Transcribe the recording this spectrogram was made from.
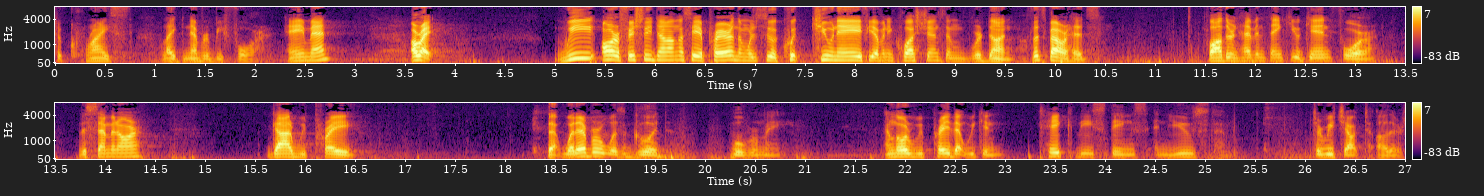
to Christ like never before. Amen? All right. We are officially done. I'm going to say a prayer, and then we'll just do a quick Q&A if you have any questions, and we're done. Let's bow our heads. Father in heaven, thank you again for the seminar. God, we pray that whatever was good will remain. And Lord, we pray that we can take these things and use them to reach out to others.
